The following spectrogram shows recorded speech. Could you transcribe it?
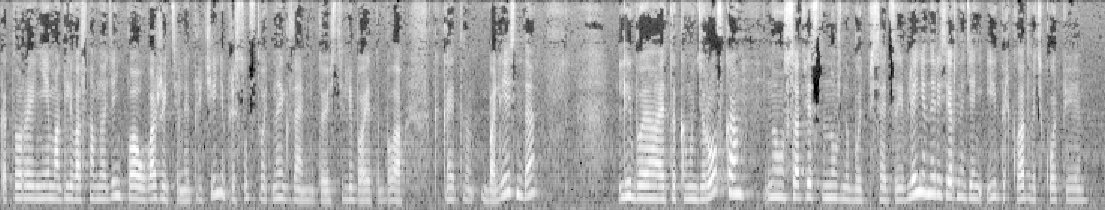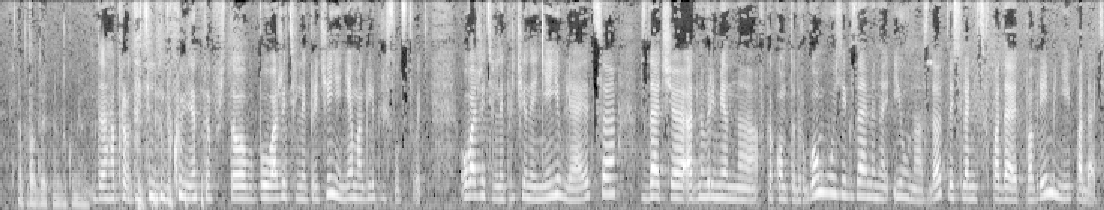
которые не могли в основной день по уважительной причине присутствовать на экзамене. То есть либо это была какая-то болезнь, да, либо это командировка, ну, соответственно, нужно будет писать заявление на резервный день и прикладывать копии Оправдательных документов. Да, оправдательных документов, что по уважительной причине не могли присутствовать. Уважительной причиной не является сдача одновременно в каком-то другом вузе экзамена и у нас, да, то есть если они совпадают по времени и по дате.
